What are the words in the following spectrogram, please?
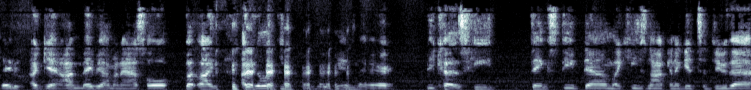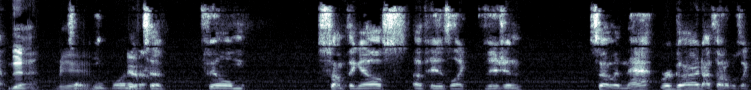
Maybe again, I'm maybe I'm an asshole, but like I feel like he put in there because he thinks deep down like he's not going to get to do that. Yeah. So he wanted Yeah. to film something else of his like vision. So in that regard, I thought it was like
